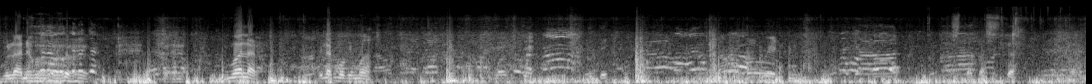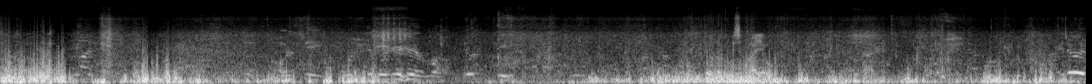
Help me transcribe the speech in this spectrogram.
Bula na mo. Iwalar. Pilak mo kimo. Hindi. Basta basta. Ulti. Ulti mo yun, ma. Ulti. Dito na kami sa bayaw. Idol.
